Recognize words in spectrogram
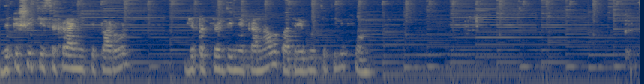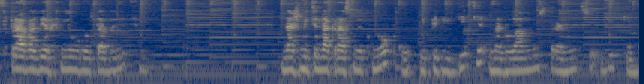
Запишите и сохраните пароль. Для подтверждения канала потребуется телефон. Справа верхний угол таблицы нажмите на красную кнопку и перейдите на главную страницу YouTube.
